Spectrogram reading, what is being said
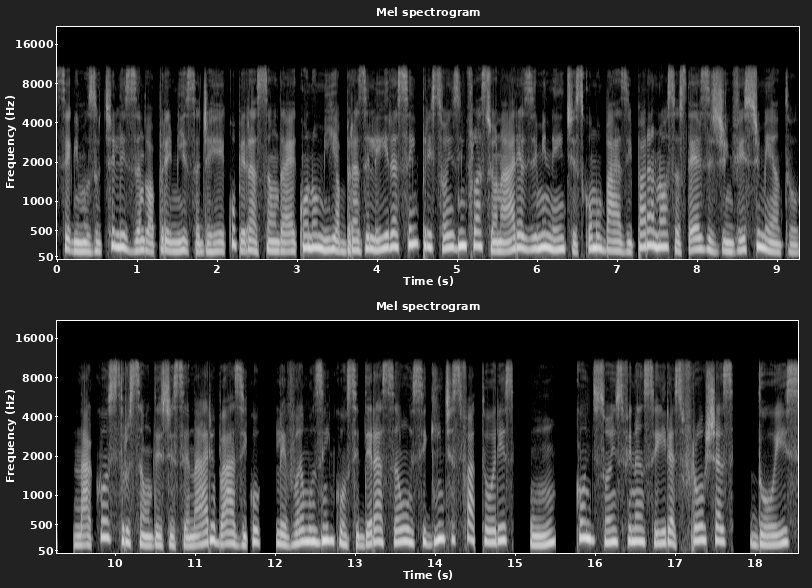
seguimos utilizando a premissa de recuperação da economia brasileira sem pressões inflacionárias iminentes como base para nossas teses de investimento. Na construção deste cenário básico, levamos em consideração os seguintes fatores: 1. Condições financeiras frouxas. 2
